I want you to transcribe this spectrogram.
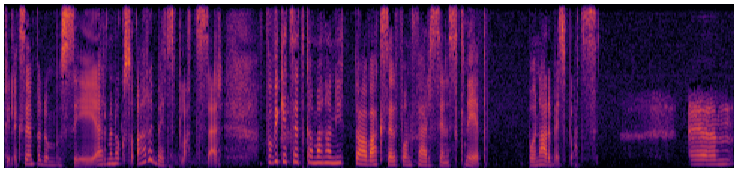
till exempel de museer men också arbetsplatser. På vilket sätt kan man ha nytta av Axel von Fersens knep på en arbetsplats? Um,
